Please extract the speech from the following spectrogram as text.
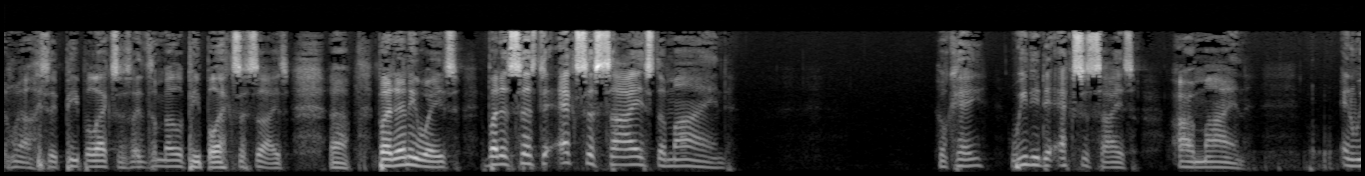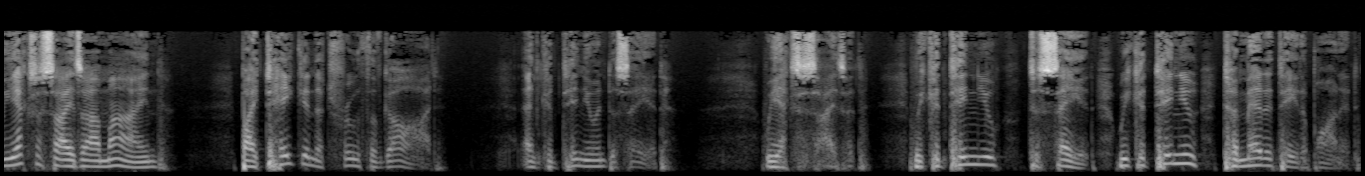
well, I say people exercise. Some other people exercise, uh, but anyways, but it says to exercise the mind. Okay, we need to exercise our mind, and we exercise our mind by taking the truth of God and continuing to say it. We exercise it. We continue to say it. We continue to meditate upon it.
